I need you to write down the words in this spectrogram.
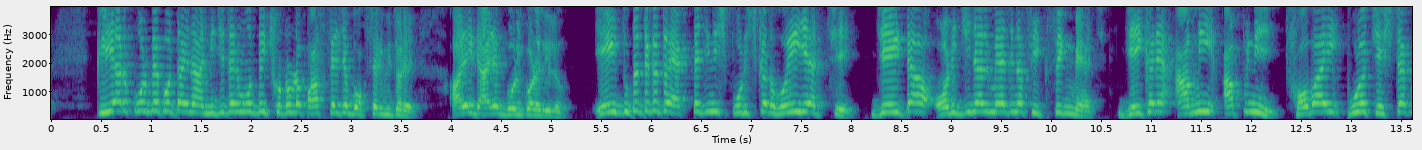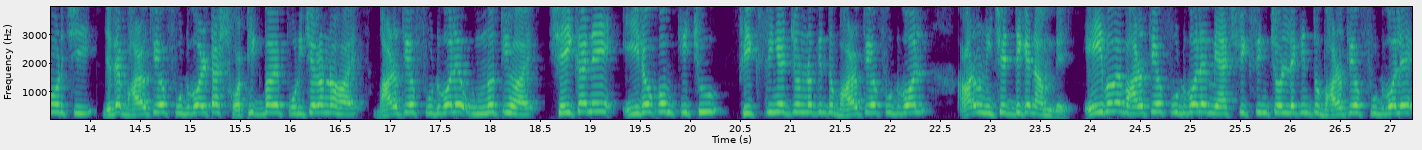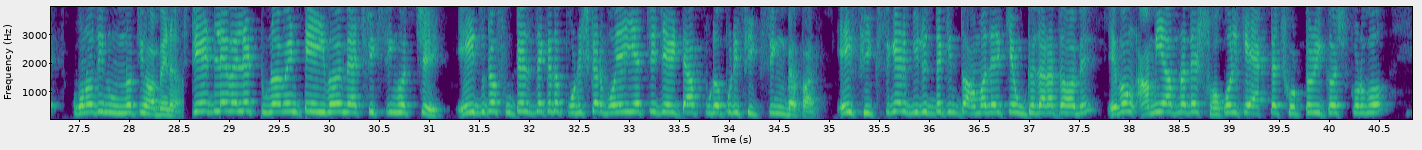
ক্লিয়ার করবে কোথায় না, নিজেদের মধ্যেই ছোট ছোট পাস খেলছে বক্সের ভিতরে। আর এই ডাইরেক্ট গোল করে দিল। এই দুটো থেকে তো একটা জিনিস পরিষ্কার হয়েই যাচ্ছে, যে এটা অরিজিনাল ম্যাচ না ফিক্সিং ম্যাচ যেইখানে আমি, আপনি সবাই পুরো চেষ্টা করছি যাতে ভারতীয় ফুটবলটা সঠিকভাবে পরিচালনা হয়, ভারতীয় ফুটবলে উন্নতি হয়। সেইখানে এইরকম কিছু ফিক্সিংয়ের জন্য কিন্তু ভারতীয় ফুটবল আরও নিচের দিকে নামবে। এইভাবে ভারতীয় ফুটবলে ম্যাচ ফিক্সিং চললে কিন্তু ভারতীয় ফুটবলে কোনোদিন উন্নতি হবে না। স্টেট লেভেলের টুর্নামেন্টে এইভাবে ম্যাচ ফিক্সিং হচ্ছে। এই দুটো ফুটেজ দেখে তো পরিষ্কার বোঝাই যাচ্ছে যে এটা পুরোপুরি ফিক্সিং ব্যাপার। এই ফিক্সিং এর বিরুদ্ধে কিন্তু আমাদেরকে উঠে দাঁড়াতে হবে এবং আমি আপনাদের সকলকে একটা ছোট্ট রিকোয়েস্ট করব।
